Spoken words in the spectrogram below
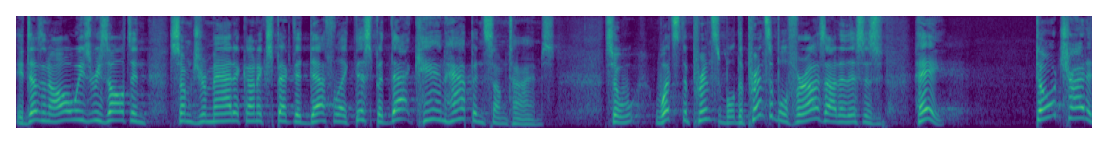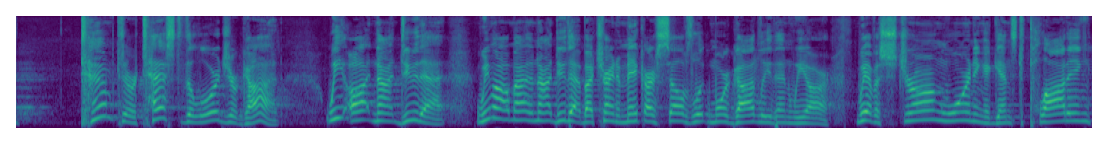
It doesn't always result in some dramatic, unexpected death like this, but that can happen sometimes. So, what's the principle? The principle for us out of this is hey, don't try to tempt or test the Lord your God We ought not do that. We ought not do that by trying to make ourselves look more godly than we are. We have a strong warning against plotting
